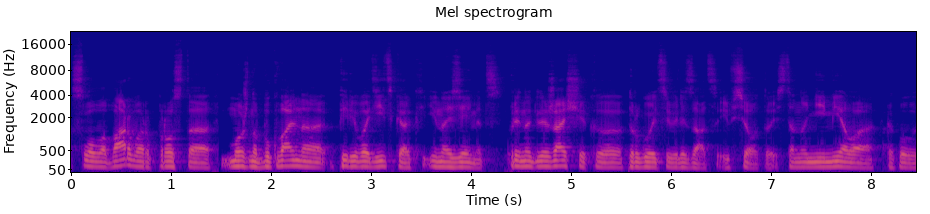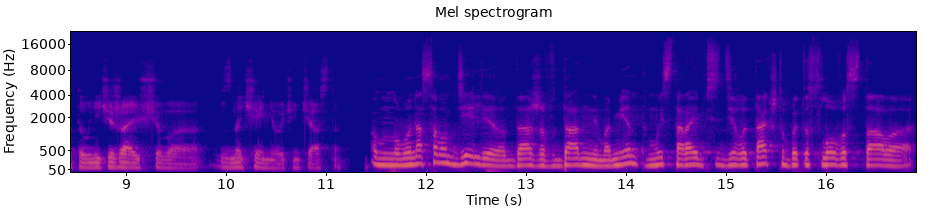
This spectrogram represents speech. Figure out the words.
Слово «варвар» просто можно буквально переводить как «иноземец», принадлежащий к другой цивилизации, и все. То есть оно не имело какого-то уничижающего значения очень часто. Но мы на самом деле даже в данный момент мы стараемся делать так, чтобы это слово стало,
